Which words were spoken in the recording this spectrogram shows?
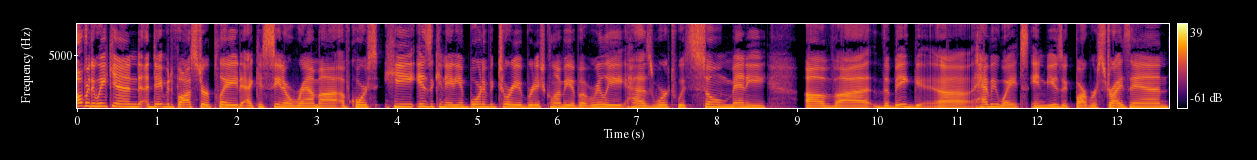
Over the weekend, David Foster played at Casino Rama. Of course, he is a Canadian, born in Victoria, British Columbia, but really has worked with so many of uh, the big uh, heavyweights in music Barbara Streisand,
